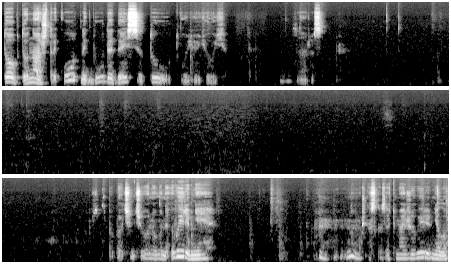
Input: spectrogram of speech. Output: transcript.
Тобто наш трикутник буде десь тут. Ой-ой-ой. Зараз. Побачимо, чи воно мене вирівняє. Ну, можна сказати, майже вирівняло.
